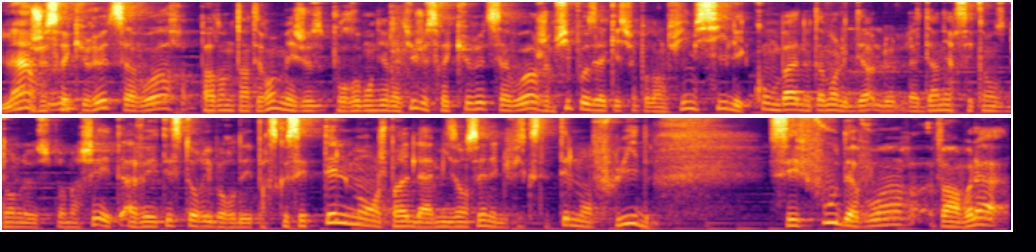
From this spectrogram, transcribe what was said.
Là, je serais curieux de savoir, pardon de t'interrompre, mais je, pour rebondir là-dessus, je serais curieux de savoir, je me suis posé la question pendant le film, si les combats, notamment la dernière séquence dans le supermarché, avaient été storyboardés. Parce que c'est tellement, je parlais de la mise en scène et du fait que c'était tellement fluide, c'est fou d'avoir, enfin voilà,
